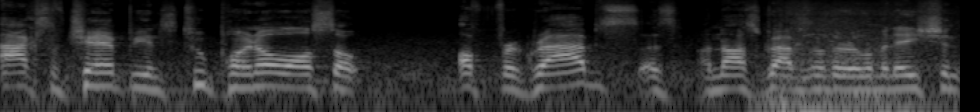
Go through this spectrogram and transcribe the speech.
Axe of Champions 2.0 also up for grabs, as Anas grabs another elimination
